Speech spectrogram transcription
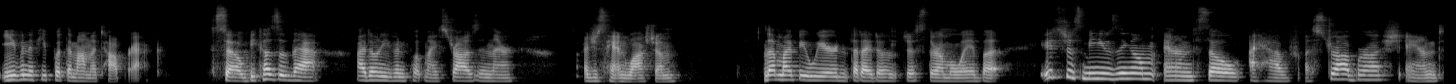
even if you put them on the top rack. So, because of that, I don't even put my straws in there. I just hand wash them. That might be weird that I don't just throw them away, but it's just me using them. And so I have a straw brush and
